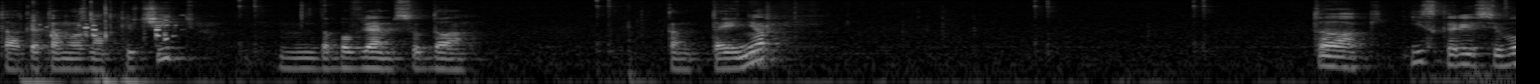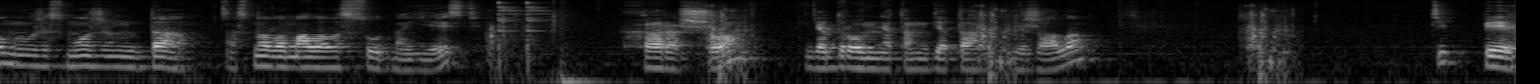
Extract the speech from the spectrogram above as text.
Так, это можно отключить. Добавляем сюда контейнер. Так, и скорее всего мы уже сможем... Да, основа малого судна есть. Хорошо. Ядро у меня там где-то лежало. Теперь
